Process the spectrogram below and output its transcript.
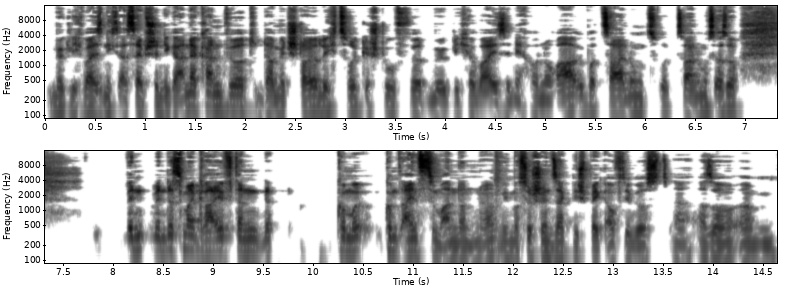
möglicherweise nicht als Selbstständiger anerkannt wird, damit steuerlich zurückgestuft wird, möglicherweise eine Honorarüberzahlung zurückzahlen muss. Also wenn, wenn das mal greift, dann komm, kommt eins zum anderen, ja? wie man so schön sagt, die Speck auf die Würst. Ja? Also ähm,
